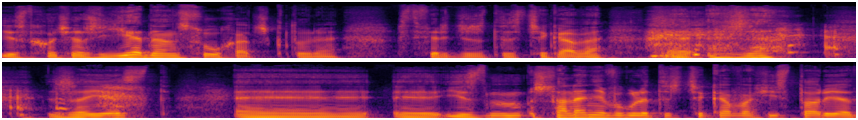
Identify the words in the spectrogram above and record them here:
jest chociaż jeden słuchacz, który stwierdzi, że to jest ciekawe, e, że, że jest, e, e, jest szalenie w ogóle też ciekawa historia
